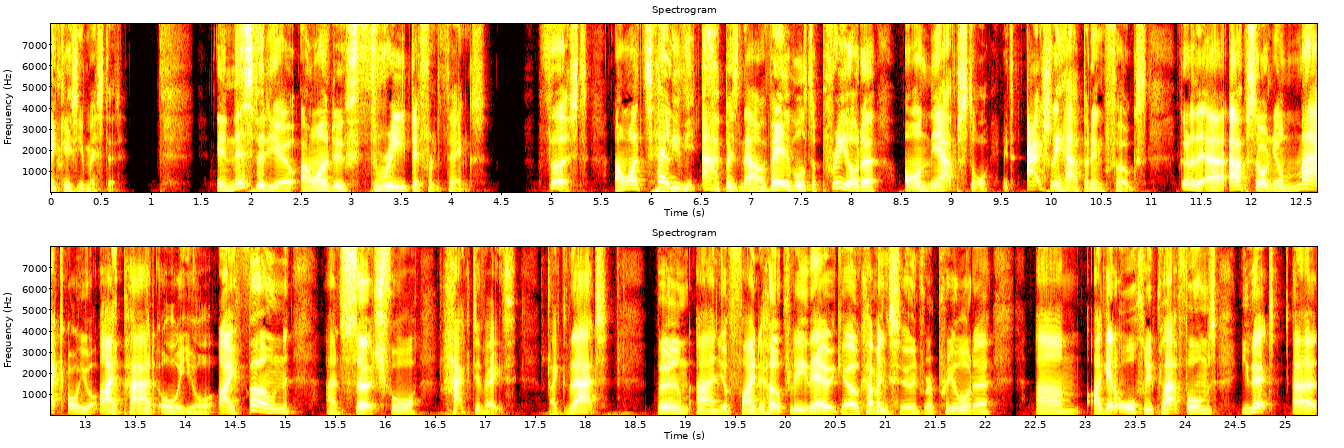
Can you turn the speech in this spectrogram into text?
in case you missed it. In this video, I want to do three different things. First, I want to tell you the app is now available to pre-order on the App Store. It's actually happening, folks. Go to the uh, App Store on your Mac or your iPad or your iPhone and search for Hacktivate. Like that boom, and you'll find it hopefully. There we go, coming soon for a pre order. Um, I get all three platforms. You get uh,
